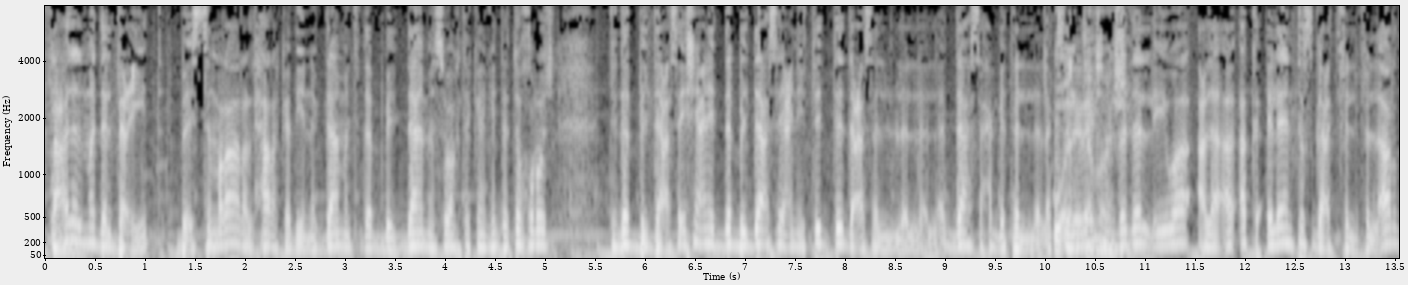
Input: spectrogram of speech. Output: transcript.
فعلى المدى البعيد باستمرار الحركة دي إنك دائما ت double دائما سواقتك انك انت تخرج ت double دعسة، إيش يعني ت double دعسة؟ يعني تد- تدعس ال- ال- ال- الدعسة حقت ال acceleration. بدل إيوه على ac... إلين تصقع في, في الأرض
